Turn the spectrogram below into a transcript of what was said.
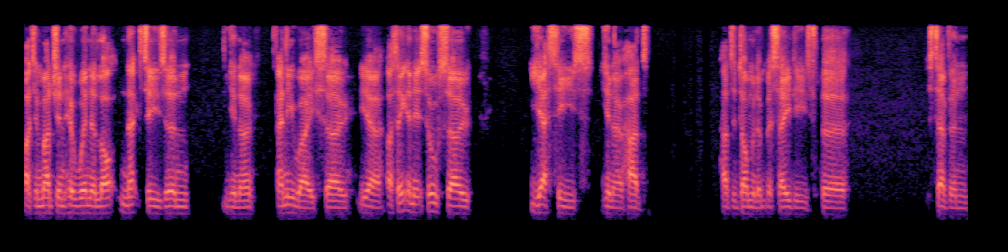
I'd imagine he'll win a lot next season. You know, anyway. So yeah, I think, and it's also yes, he's you know had had a dominant Mercedes for seven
